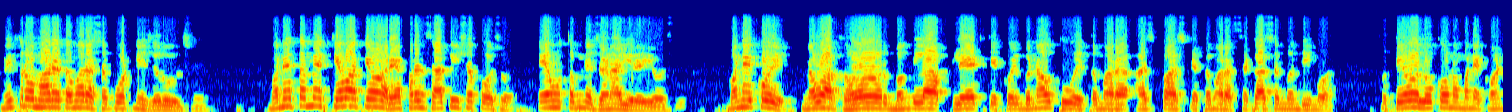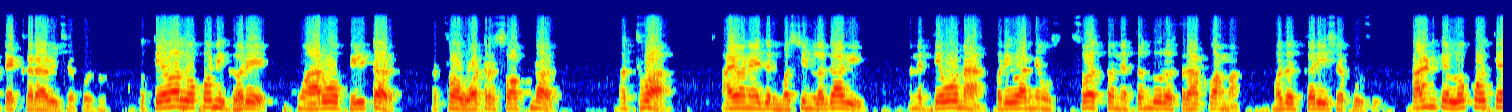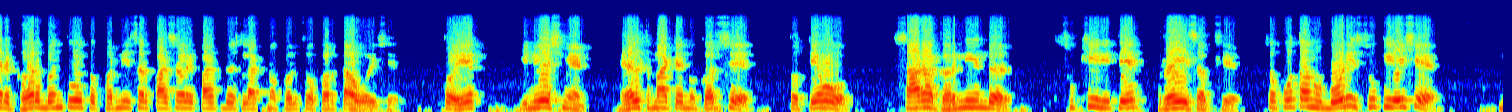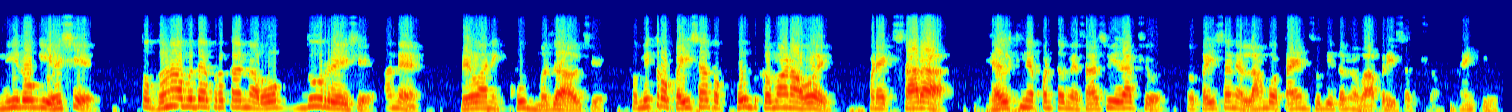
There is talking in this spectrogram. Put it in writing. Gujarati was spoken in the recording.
મિત્રો, મારે તમારા સપોર્ટની જરૂર છે. મને તમે કેવા કેવા રેફરન્સ આપી શકો છો એ હું તમને જણાવી રહ્યો છું. મને કોઈ નવા ઘર, બંગલા ફ્લેટ કે કોઈ બનાવતું હોય તમારા આસપાસ કે તમારા સગા સંબંધીમાં, તો તેવા લોકોનો મને કોન્ટેક્ટ કરાવી શકો છો. તો તેવા લોકોની ઘરે હું આરઓ ફિલ્ટર અથવા વોટર સોફ્ટનર અથવા આયોનાઇઝર મશીન લગાવી અને તેઓના પરિવારને હું સ્વસ્થ અને તંદુરસ્ત રાખવામાં મદદ કરી શકું છું. કારણ કે લોકો અત્યારે ઘર બનતું હોય તો ફર્નિચર પાછળ પાંચ દસ લાખનો ખર્ચો કરતા હોય છે. તો એક ઇન્વેસ્ટમેન્ટ હેલ્થ માટેનું કરશે તો તેઓ સારા ઘરની અંદર સુખી રીતે રહી શકશે. જો પોતાનું બોડી સુખી હશે, નિરોગી હશે, તો ઘણા બધા પ્રકારના રોગ દૂર રહેશે અને રહેવાની ખૂબ મજા આવશે. તો મિત્રો, પૈસા તો ખૂબ કમાણા હોય, પણ એક સારા હેલ્થને પણ તમે સાચવી રાખશો, તો પૈસાને લાંબો ટાઈમ સુધી તમે વાપરી શકશો. Thank you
